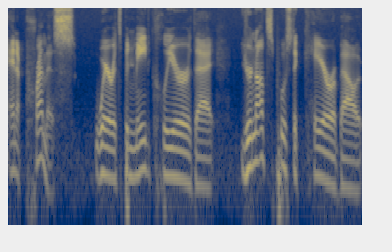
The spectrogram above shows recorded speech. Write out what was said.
and a premise where it's been made clear that you're not supposed to care about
